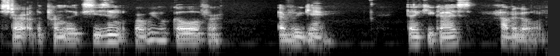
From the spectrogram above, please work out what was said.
start of the Premier League season, where we will go over every game. Thank you guys. Have a good one.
